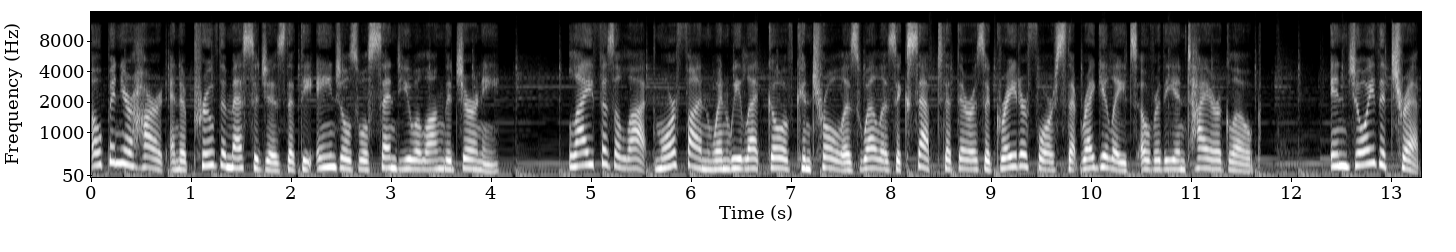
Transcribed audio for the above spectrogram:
Open your heart and approve the messages that the angels will send you along the journey. Life is a lot more fun when we let go of control as well as accept that there is a greater force that regulates over the entire globe. Enjoy the trip.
